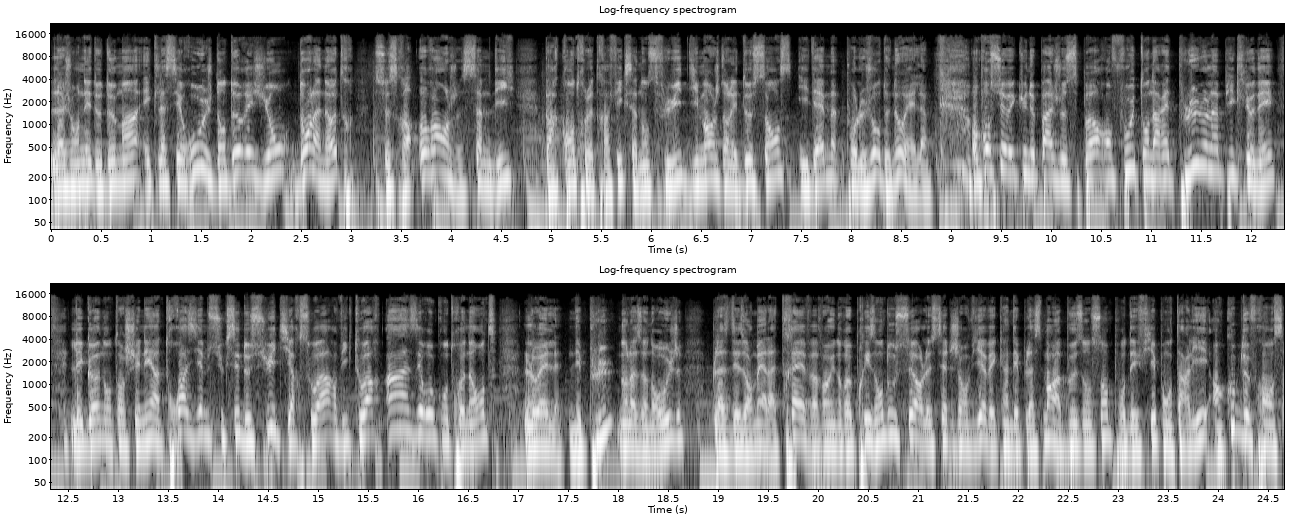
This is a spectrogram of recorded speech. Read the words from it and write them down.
La journée de demain est classée rouge dans deux régions dont la nôtre. Ce sera orange samedi. Par contre le trafic s'annonce fluide dimanche dans les deux sens. Idem pour le jour de Noël. On poursuit avec une page sport. En foot on n'arrête plus l'Olympique lyonnais. Les Gones ont enchaîné un troisième succès de suite hier soir. Victoire 1 0 contre Nantes. L'OL n'est plus dans la zone rouge. Place désormais à la trêve avant une reprise en douceur le 7 janvier avec un déplacement à Besançon pour défier Pontarlier en Coupe de France.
